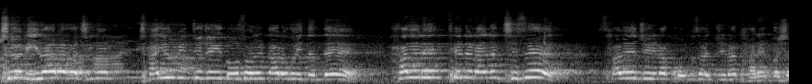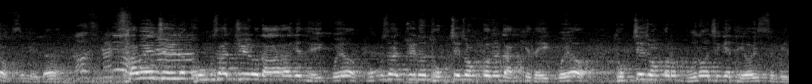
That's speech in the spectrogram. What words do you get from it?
지금 이 나라가 지금 자유민주주의 노선을 따르고 있는데 하는 행태를 하는 짓은 사회주의나 공산주의나 다른 것이 없습니다. 사회주의는 공산주의로 나아가게 돼 있고요. 공산주의는 독재 정권을 낳게 돼 있고요. 독재 정권은 무너지게 되어 있습니다.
